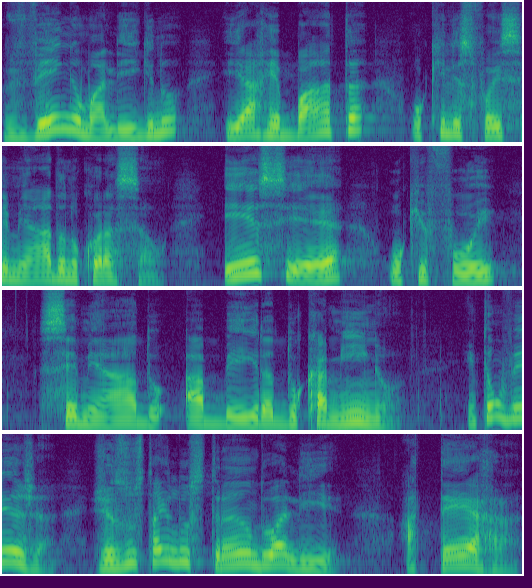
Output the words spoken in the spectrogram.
vem o maligno e arrebata o que lhes foi semeado no coração. Esse é o que foi semeado à beira do caminho. Então veja, Jesus está ilustrando ali a terra,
